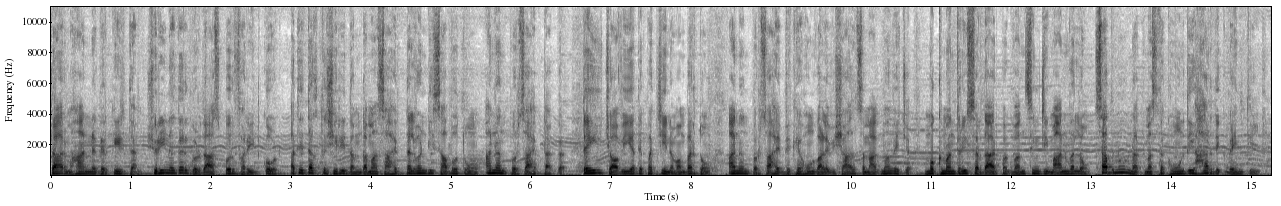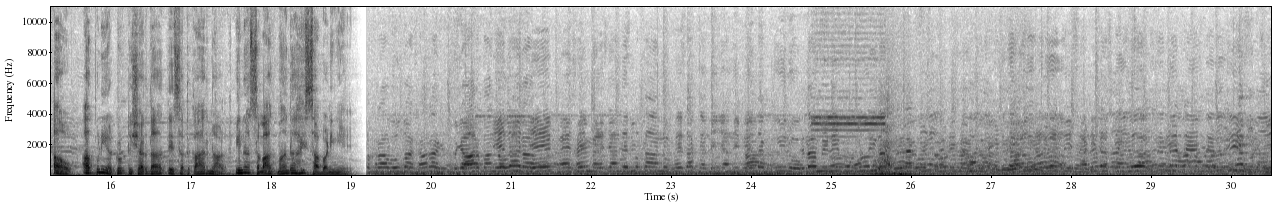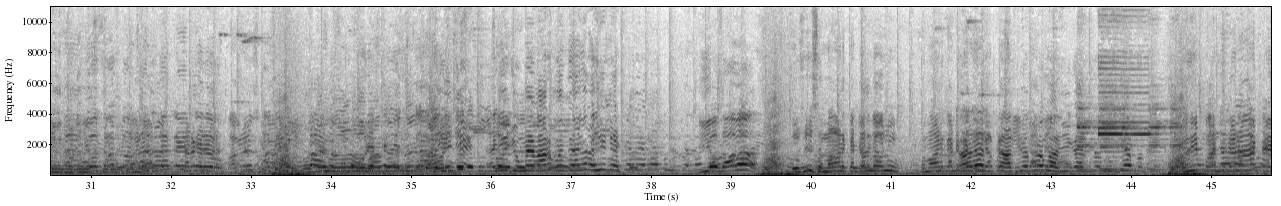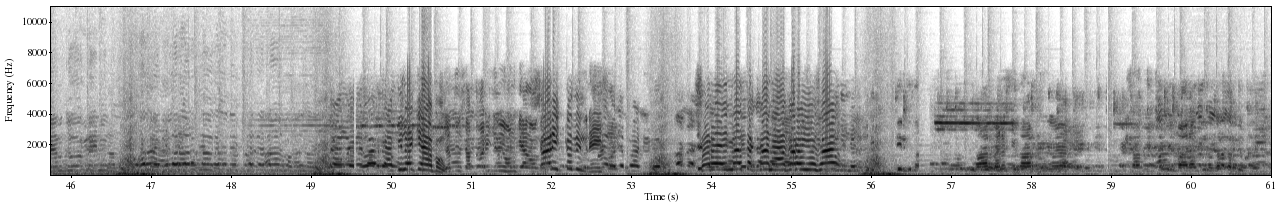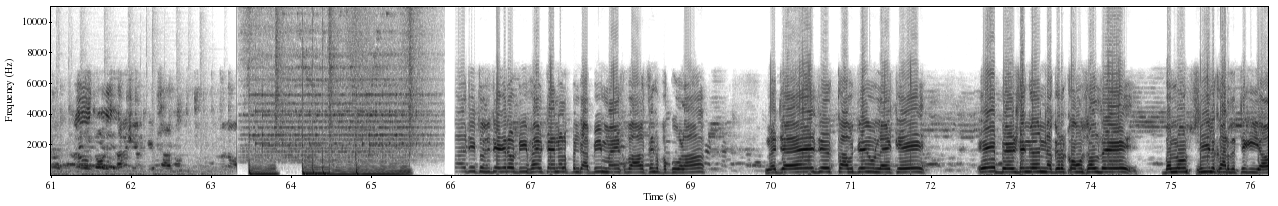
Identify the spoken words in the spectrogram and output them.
ਚਾਰ ਮਹਾਨ ਨਗਰ ਕੀਰਤਨ ਸ਼੍ਰੀਨਗਰ ਗੁਰਦਾਸਪੁਰ ਫਰੀਦਕੋਟ ਅਤੇ ਤਖਤ ਸ਼੍ਰੀ ਦਮਦਮਾ ਸਾਹਿਬ ਤਲਵੰਡੀ ਸਾਬੋ ਤੋਂ ਆਨੰਦਪੁਰ ਸਾਹਿਬ ਤੱਕ। 23 24 ਅਤੇ 25 ਨਵੰਬਰ ਤੋਂ ਆਨੰਦਪੁਰ ਸਾਹਿਬ ਵਿਖੇ ਹੋਣ ਵਾਲੇ ਵਿਸ਼ਾਲ ਸਮਾਗਮਾਂ ਵਿੱਚ ਮੁੱਖ ਮੰਤਰੀ ਸਰਦਾਰ ਭਗਵੰਤ ਸਿੰਘ ਜੀ ਮਾਨ ਵੱਲੋਂ ਸਭ ਨੂੰ ਨਤਮਸਤਕ ਹੋਣ ਦੀ ਹਾਰਦਿਕ ਬੇਨਤੀ। ਆਓ ਆਪਣੀ ਅਟੁੱਟ ਸ਼ਰਧਾ ਤੇ ਸਤਿਕਾਰ ਨਾਲ ਇਹਨਾਂ ਸਮਾਗਮਾਂ ਦਾ ਹਿੱਸਾ ਬਣੀਏ। ਖਰਾਬ ਹੋਊਗਾ ਸਾਰਾ ਬਾਜ਼ਾਰ ਬੰਦ ਇਹਦਾ ਜੇ ਪੈਸੇ ਮਿਲ ਜਾਂਦੇ ਪ੍ਰਧਾਨ ਨੂੰ ਫੇਰ ਤਾਂ ਚੱਲੀ ਜਾਂਦੀ ਫੇਰ ਤਾਂ ਕੋਈ ਰੋਕ ਇਹਦਾ ਮਿਲੀ ਸਾਡੀ ਤਾਂ ਅਸੀਂ ਜ਼ਿੰਮੇਵਾਰ ਬੰਦੇ ਆ ਅਸੀਂ ਲਿਖ ਕੇ ਦੇ ਰਹੇ ਈਓ ਸਾਹਿਬ ਤੁਸੀਂ ਸਮਾਨ ਕੱਢਣ ਦਾ ਉਹਨੂੰ ਸਮਾਨ ਕੱਢ ਕੇ ਆ ਤੁਸੀਂ ਕਰ ਦਿਓ ਤੇ ਮਰਜ਼ੀ ਕਰ ਦਿਓ ਦੂਜੇ ਬੰਦੇ। ਤੁਸੀਂ 5 ਦਿਨਾਂ ਦਾ ਟਾਈਮ ਦਿਓ ਅਗਲੇ ਨੂੰ ਕਾਪੀ ਲੈ ਕੇ ਆ ਪਾਉ ਤੂੰ ਸੱਤ ਵਾਰੀ ਜਿਹੜੀ ਹੁਣ ਕਿਹਾ ਹੋਗਾ ਸਰ ਇੱਕ ਦਿਨ। ਨਹੀਂ ਸਰ ਇੰਨਾ ਧੱਕਾ ਨਾ ਕਰੋ ਇਹ ਸਾਹਿਬ ਬਾਹਰ ਪਹਿਲੇ ਸ਼ਿੰਗਾਰ ਦਿੱਤੇ ਹੋਇਆ ਤੇ 12 ਕੀ ਲੱਗਣਾ ਕਰਕੇ ਬਣਾਇਆ ਥੋੜੇ ਸਾਰੇ ਕਰਕੇ ਬਣਾ ਜੀ, ਤੁਸੀਂ ਦੇਖ ਰਹੇ ਹੋ ਡੀ5 ਚੈਨਲ ਪੰਜਾਬੀ, ਮੈਂ ਇਕਬਾਲ ਸਿੰਘ ਫਗੂਵਾਲਾ ਨਜਾਇਜ਼ ਕਬਜ਼ੇ ਨੂੰ ਲੈ ਕੇ ਇਹ ਬਿਲਡਿੰਗ ਨਗਰ ਕੌਂਸਲ ਦੇ ਵੱਲੋਂ ਸੀਲ ਕਰ ਦਿੱਤੀ ਗਈ ਆ।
